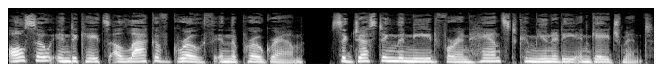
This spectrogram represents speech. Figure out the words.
also indicates a lack of growth in the program, suggesting the need for enhanced community engagement.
